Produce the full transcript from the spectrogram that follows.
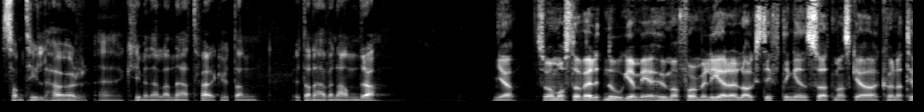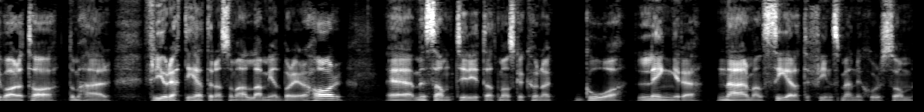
som tillhör eh, kriminella nätverk utan, utan även andra. Ja, så man måste vara väldigt noga med hur man formulerar lagstiftningen så att man ska kunna tillvarata de här fri och rättigheterna som alla medborgare har eh, men samtidigt att man ska kunna gå längre när man ser att det finns människor som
